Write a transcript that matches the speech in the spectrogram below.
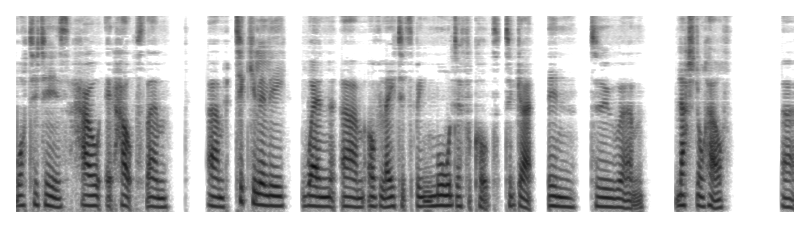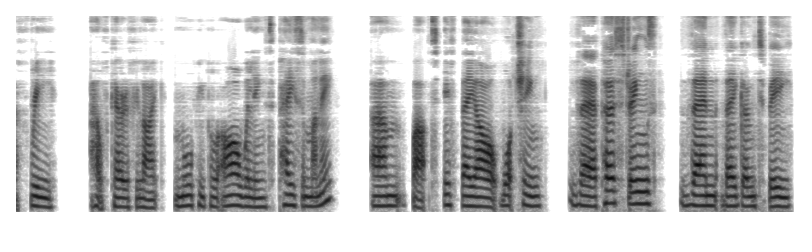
what it is, how it helps them, um, particularly when um, of late it's been more difficult to get into um, national health, uh, free healthcare, if you like. More people are willing to pay some money, um, but if they are watching their purse strings, then they're going to be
